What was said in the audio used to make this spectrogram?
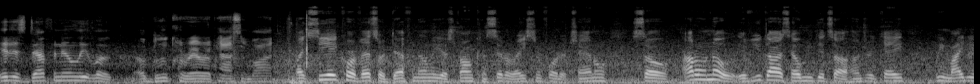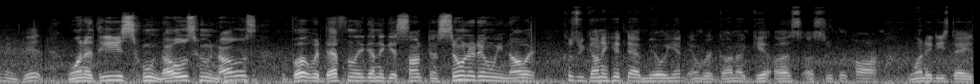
It is definitely look a blue carrera passing by. Like c8 corvettes are definitely a strong consideration for the channel. So i don't know. If you guys help me get to 100k we might even get one of these. Who knows? Who knows? But we're definitely gonna get something sooner than we know it. Because we're gonna hit that million and we're gonna get us a supercar one of these days.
